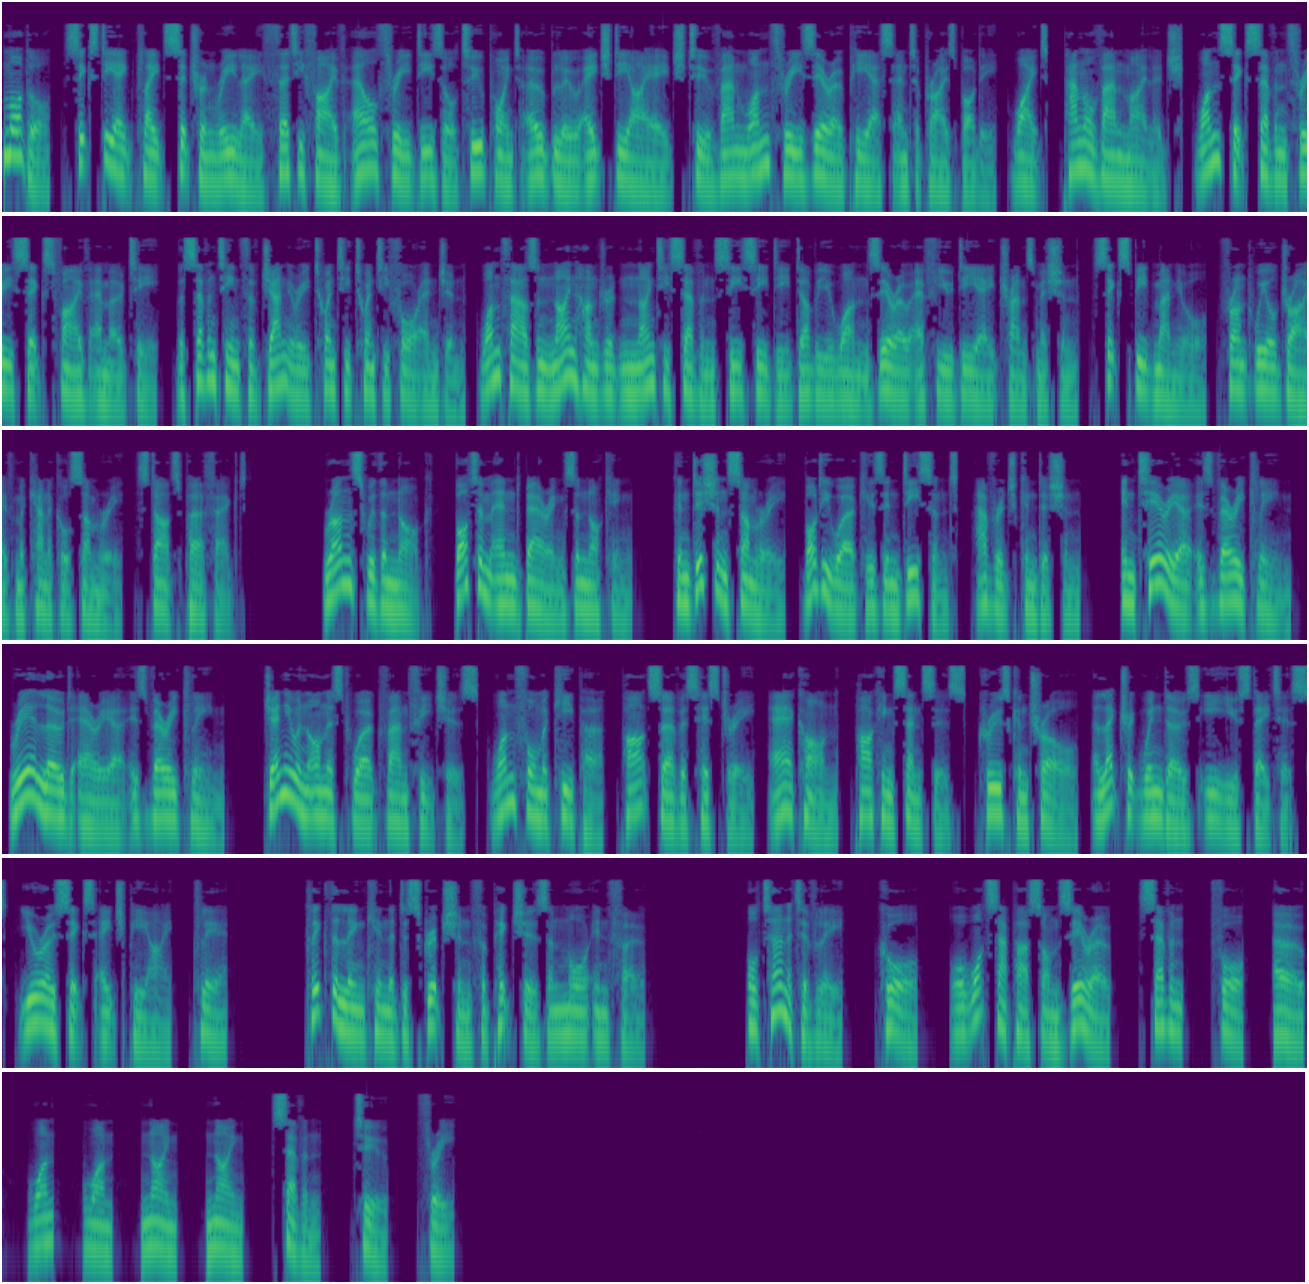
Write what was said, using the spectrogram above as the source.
Model 68 plate Citroën Relay 35 L3 diesel 2.0 BlueHDi H2 van 130 PS enterprise body white panel van mileage 167365 MOT the 17th of January 2024 engine 1997 CCDW10 FUDA transmission 6-speed manual front wheel drive mechanical summary starts perfect Runs with a knock. Bottom end bearings are knocking. Condition summary bodywork is in decent, average condition. Interior is very clean. Rear load area is very clean. Genuine honest work van features, one former keeper, part service history, air con, parking sensors, cruise control, electric windows EU status, Euro 6 HPI, clear. Click the link in the description for pictures and more info. Alternatively, call or WhatsApp us on 0 7 4 0 1 1 9 9 7 2 3.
